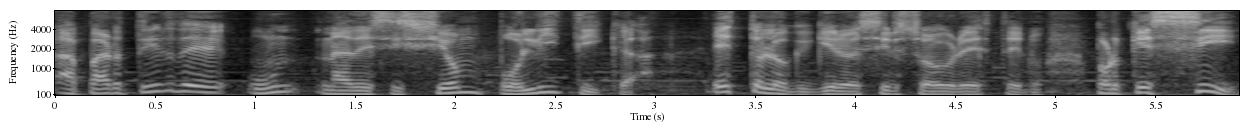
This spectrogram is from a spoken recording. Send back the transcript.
a partir de una decisión política. Esto es lo que quiero decir sobre este. Porque sí,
